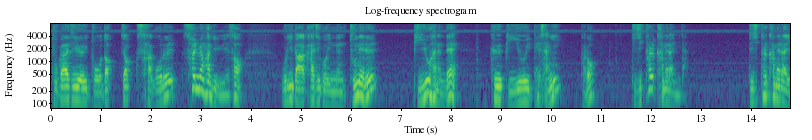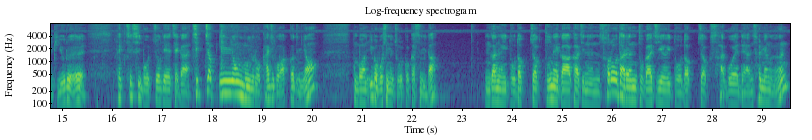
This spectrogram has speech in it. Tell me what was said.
두 가지의 도덕적 사고를 설명하기 위해서 우리가 가지고 있는 두뇌를 비유하는데 그 비유의 대상이 바로 디지털 카메라입니다. 디지털 카메라의 비유를 175쪽에 제가 직접 인용문으로 가지고 왔거든요. 한번 읽어보시면 좋을 것 같습니다. 인간의 도덕적 두뇌가 가지는 서로 다른 두 가지의 도덕적 사고에 대한 설명은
